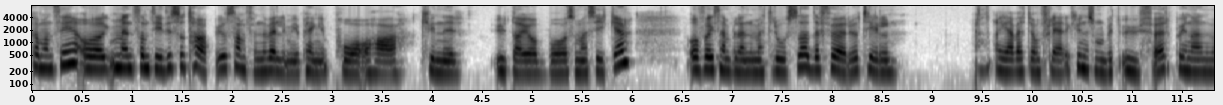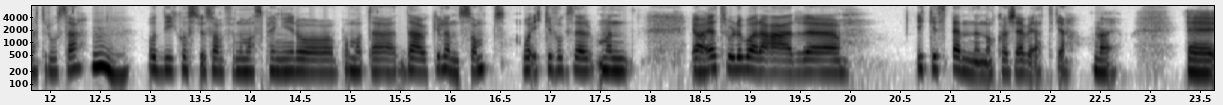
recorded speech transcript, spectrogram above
kan man si. Og, men samtidig så taper jo samfunnet veldig mye penger på å ha kvinner ute av jobb og som er syke. Og f.eks. endometriose, det fører jo til jeg vet jo om flere kvinner som har blitt ufør pga. endometriose. Mm. Og de koster jo samfunnet masse penger, og på en måte Det er jo ikke lønnsomt å ikke fokusere Men ja, jeg tror det bare er uh, ikke spennende nok, kanskje. Jeg vet ikke. Nei. Uh,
